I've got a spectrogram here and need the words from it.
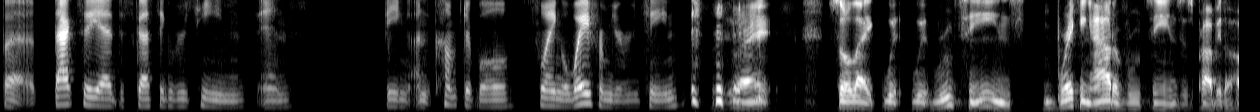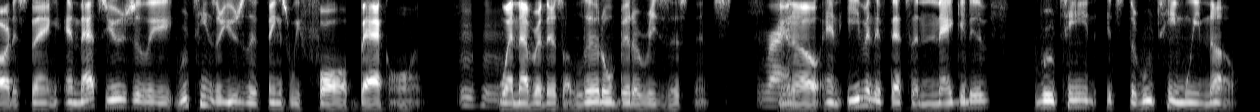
But back to yeah, discussing routines and being uncomfortable swaying away from your routine. right? So, like with with routines, breaking out of routines is probably the hardest thing, and that's usually routines are usually the things we fall back on hmm whenever there's a little bit of resistance, Right. you know. And even if that's a negative routine, it's the routine we know.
